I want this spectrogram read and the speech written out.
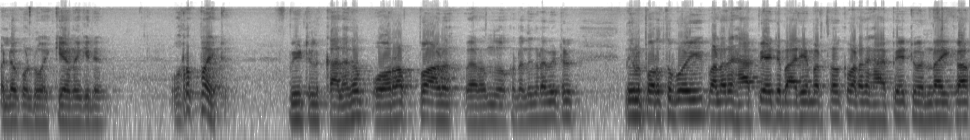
വല്ലതും കൊണ്ട് വയ്ക്കുകയാണെങ്കിൽ ഉറപ്പായിട്ട് വീട്ടിൽ കലഹം ഉറപ്പാണ് വേറെ ഒന്നും നോക്കണ്ട. നിങ്ങളുടെ വീട്ടിൽ നിങ്ങൾ പുറത്തു പോയി വളരെ ഹാപ്പി ആയിട്ട് ഭാര്യയും ഭർത്താവൊക്കെ വളരെ ഹാപ്പി ആയിട്ട് ഉണ്ടായിക്കാം.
